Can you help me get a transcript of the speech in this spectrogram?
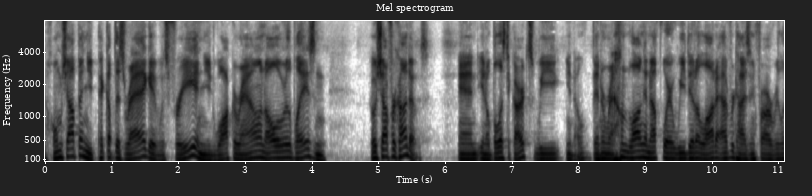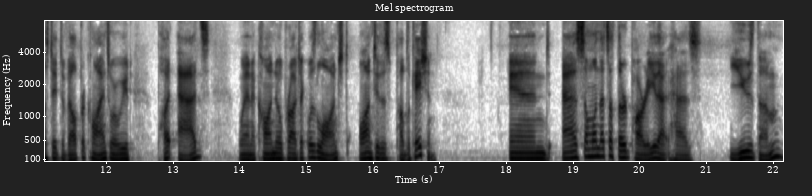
home shopping, you'd pick up this rag, it was free, and you'd walk around all over the place and go shop for condos. And you know, Ballistic Arts, we you know been around long enough where we did a lot of advertising for our real estate developer clients, where we'd put ads when a condo project was launched onto this publication. And as someone that's a third party that has used them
